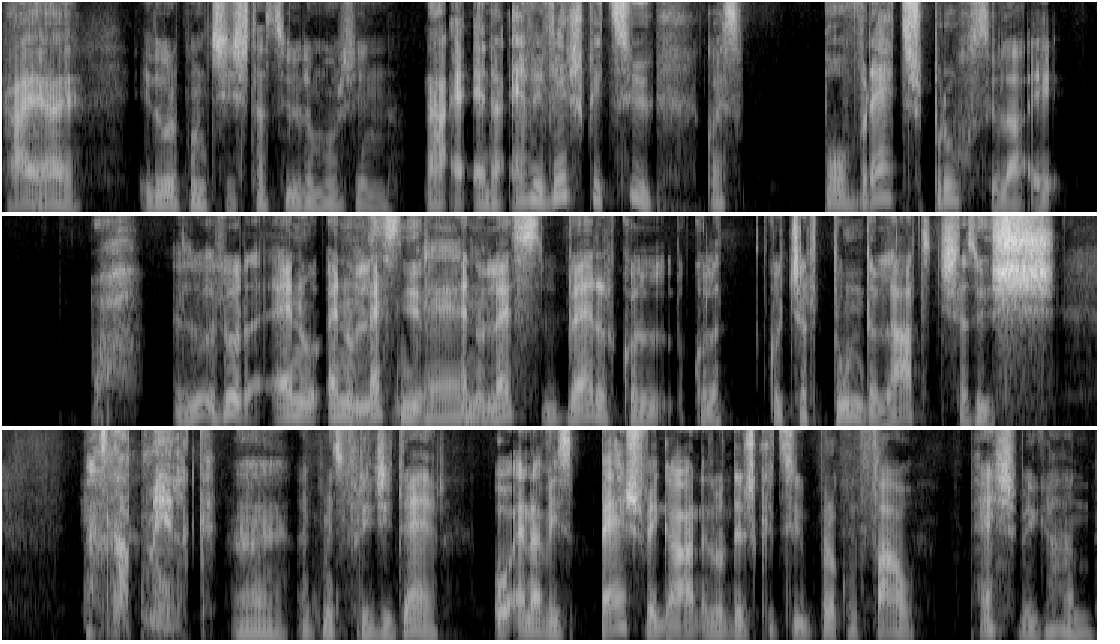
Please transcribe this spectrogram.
Ai, ai. E loro appunto ci sta sulla morgin. Na, e, e, na, e vi vero scritto su, quest povret spruch sulla e... Loro è no è no less ni Bene. è no less ver col col col certun de lat ci sta su shh. It's not milk. Ai. Und mit frigidaire. O, e na vis pesh vegan, del scritto su però con fau. Pesch vegan.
